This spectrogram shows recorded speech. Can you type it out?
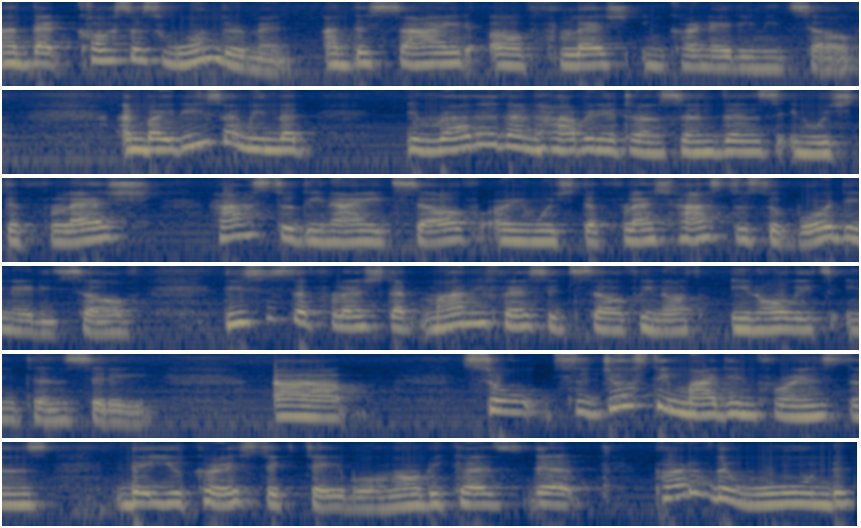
uh, that causes wonderment at the sight of flesh incarnating itself. And by this, I mean that rather than having a transcendence in which the flesh has to deny itself or in which the flesh has to subordinate itself, this is the flesh that manifests itself in, us, in all its intensity. Uh, so, so just imagine, for instance, the Eucharistic table, no? Because the part of the wound,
